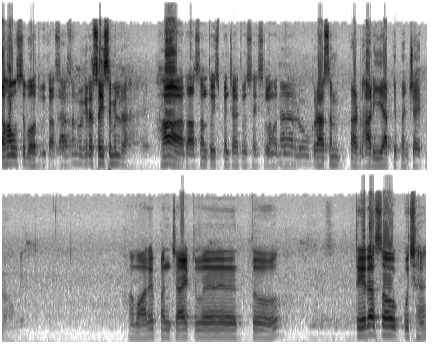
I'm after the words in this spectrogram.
हाँ उससे बहुत विकास राशन वगैरह सही से मिल रहा है? हाँ राशन तो इस पंचायत में सही सलामत है। लोग राशन कार्डधारी आपके पंचायत में होंगे? हमारे पंचायत में तो तेरह सौ कुछ हैं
